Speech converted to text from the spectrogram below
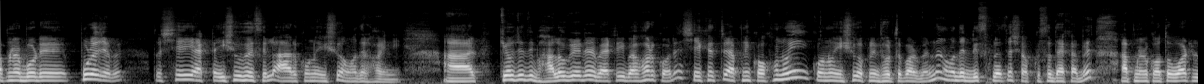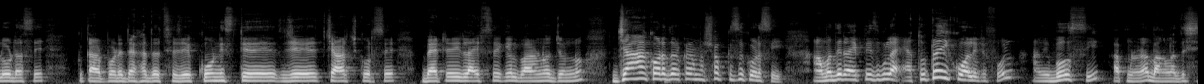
আপনার বোর্ডে পড়ে যাবে। তো সেই একটা ইস্যু হয়েছিল, আর কোনো ইস্যু আমাদের হয়নি। আর কেউ যদি ভালো গ্রেডের ব্যাটারি ব্যবহার করে, সেক্ষেত্রে আপনি কখনোই কোনো ইস্যু আপনি ধরতে পারবেন না। আমাদের ডিসপ্লেতে সব কিছু দেখাবে। আপনার কত ওয়াট লোড আছে, তারপরে দেখা যাচ্ছে যে কোন স্টেজে চার্জ করছে ব্যাটারি লাইফ সাইকেল বাড়ানোর জন্য। যা করা দরকার, আমরা সব কিছু করেছি। আমাদের আইপিএসগুলো এতটাই কোয়ালিটিফুল আমি বলছি আপনারা বাংলাদেশে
